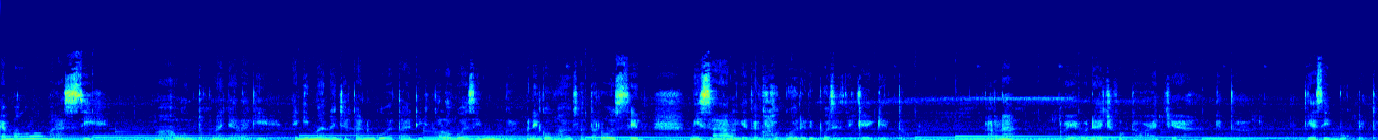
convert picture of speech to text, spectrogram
emang lo masih mau untuk nanya lagi eh gimana ajakan gue tadi? Kalau gue sih enggak mending gue nggak usah terusin. Misal gitu kalau gue ada di posisi kayak gitu. Karena oh ya udah cukup tahu aja gitu. Dia sibuk gitu.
